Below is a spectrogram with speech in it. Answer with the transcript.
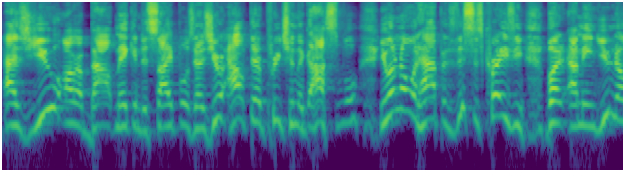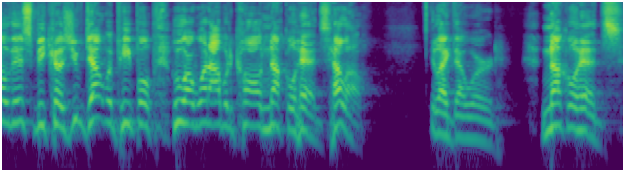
As you are about making disciples, as you're out there preaching the gospel, you want to know what happens? This is crazy, but I mean, you know this because you've dealt with people who are what I would call knuckleheads. Hello. You like that word? Knuckleheads,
